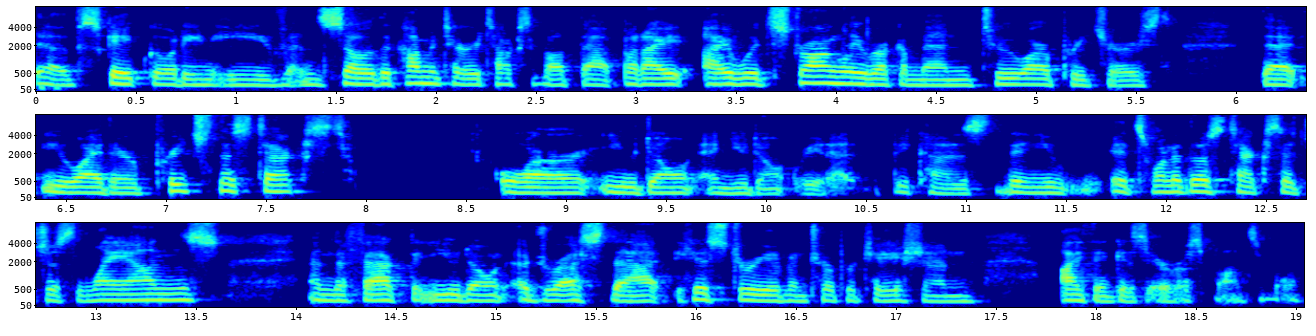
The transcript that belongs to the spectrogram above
eh, of scapegoating Eve. And so the commentary talks about that. But I, I would strongly recommend to our preachers that you either preach this text or you don't and you don't read it because then you it's one of those texts that just lands and the fact that you don't address that history of interpretation i think is irresponsible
